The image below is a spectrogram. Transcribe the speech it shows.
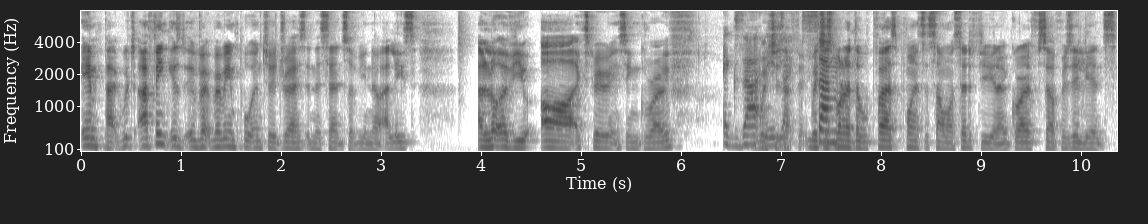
impact, which I think is very important to address in the sense of you know at least a lot of you are experiencing growth. exactly Which is, like think, which is one of the first points that someone said for you, you know, growth, self resilience.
